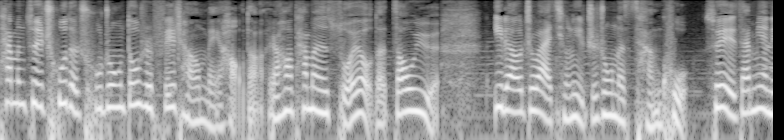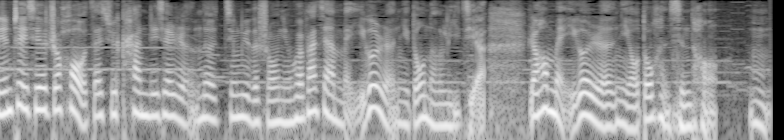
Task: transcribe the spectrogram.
他们最初的初衷都是非常美好的，然后他们所有的遭遇。意料之外、情理之中的残酷，所以在面临这些之后，再去看这些人的经历的时候，你会发现每一个人你都能理解，然后每一个人你又都很心疼。嗯，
